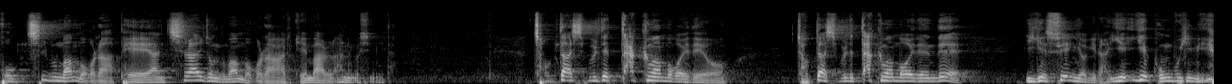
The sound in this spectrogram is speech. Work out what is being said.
복 7분만 먹어라. 배에 한 7알 정도만 먹어라. 이렇게 말을 하는 것입니다. 적다 싶을 때 딱 그만 먹어야 돼요. 적다 싶을 때 딱 그만 먹어야 되는데 이게 수행력이라. 이게, 이게 공부 힘이에요.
